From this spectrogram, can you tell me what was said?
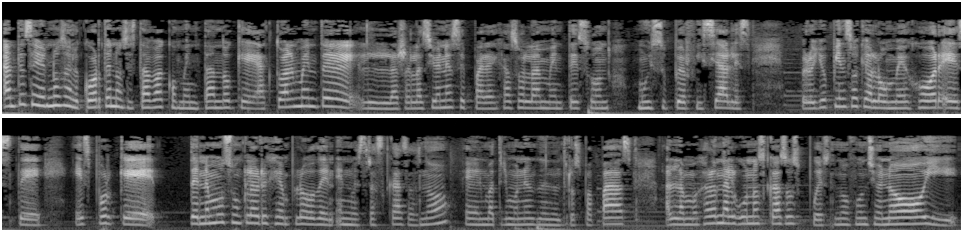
antes de irnos al corte nos estaba comentando que actualmente las relaciones de pareja solamente son muy superficiales, pero yo pienso que a lo mejor este es porque tenemos un claro ejemplo de, en nuestras casas, ¿no? El matrimonio de nuestros papás. A lo mejor en algunos casos pues no funcionó y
